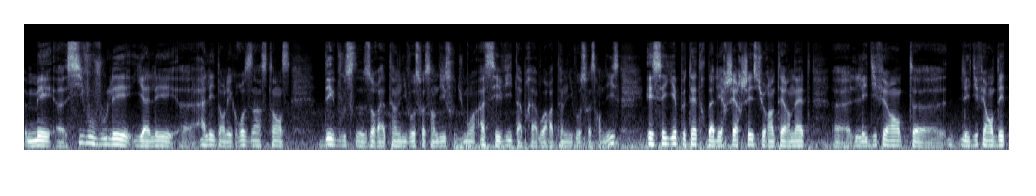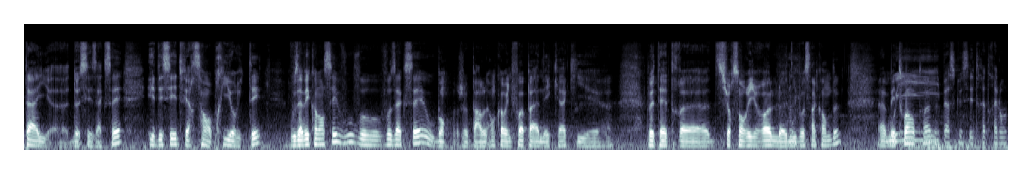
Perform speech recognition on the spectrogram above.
Mais euh, si vous voulez y aller, aller dans les grosses instances dès que vous aurez atteint le niveau 70 ou du moins assez vite après avoir atteint le niveau 70, essayez peut-être d'aller rechercher sur internet euh, les différentes euh, les différents détails euh, de ces accès et d'essayer de faire ça en priorité. Vous avez commencé vous vos, vos accès ou bon, je parle encore une fois pas à Neka qui est euh, peut-être euh, sur son reroll niveau 52. Euh, mais Oui, toi Antoine? parce que c'est très très long.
